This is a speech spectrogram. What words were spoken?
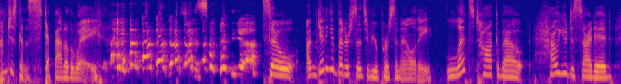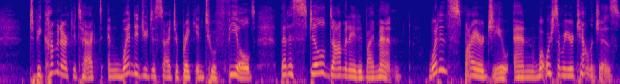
I'm just going to step out of the way. yeah. So I'm getting a better sense of your personality. Let's talk about how you decided to become an architect and when did you decide to break into a field that is still dominated by men? What inspired you and what were some of your challenges?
